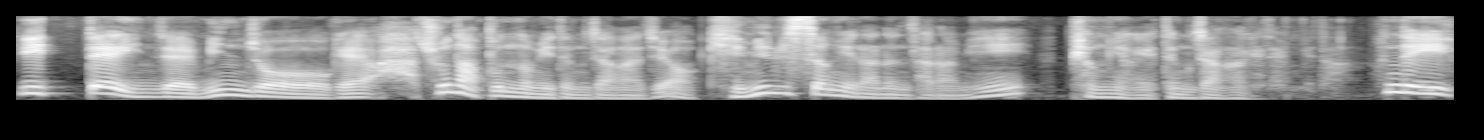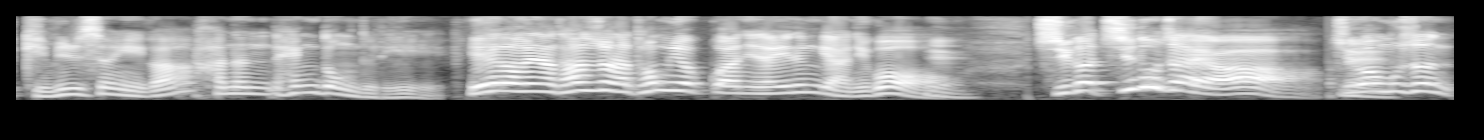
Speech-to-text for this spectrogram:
이때 이제 민족에 아주 나쁜 놈이 등장하죠. 김일성이라는 사람이 평양에 등장하게 됩니다. 근데 이 김일성이가 하는 행동들이 얘가 그냥 단순한 통역관이나 이런 게 아니고 예. 지가 지도자야. 지가 네. 무슨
